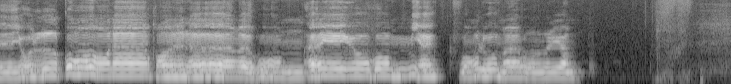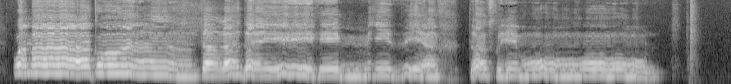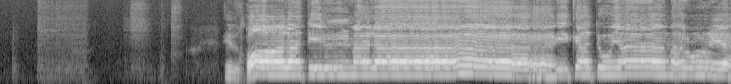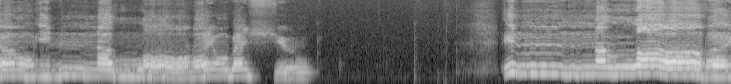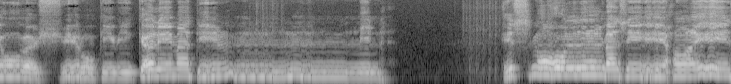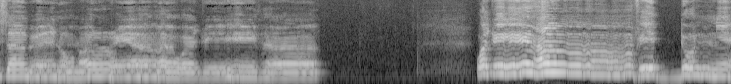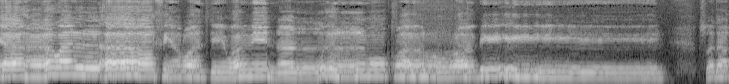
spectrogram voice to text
مريم وما كنت لديهم إذ يختصمون. إذ قالت الملائكة يا مريم إن الله يبشرك. إن الله يبشرك بكلمة اسمه المسيح عيسى بن مريم وجيها. وجيها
